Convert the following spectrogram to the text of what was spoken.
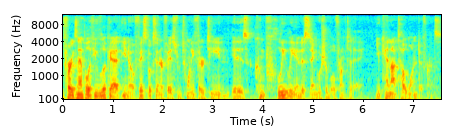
for example, if you look at you know Facebook's interface from 2013, it is completely indistinguishable from today. You cannot tell one difference.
